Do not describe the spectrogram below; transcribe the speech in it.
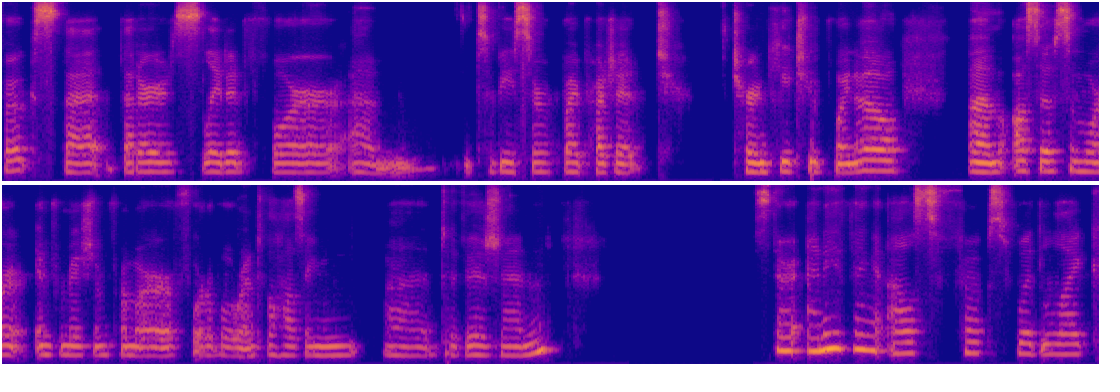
folks that, that are slated for um, to be served by Project Turnkey 2.0. Um, also, some more information from our affordable rental housing uh, division. Is there anything else folks would like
